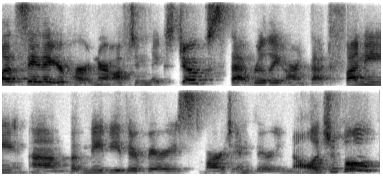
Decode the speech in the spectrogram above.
let's say that your partner often makes jokes that really aren't that funny, um, but maybe they're very smart and very knowledgeable.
